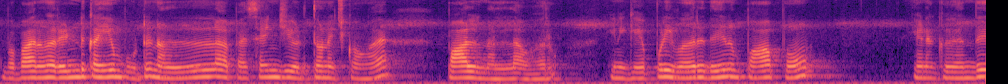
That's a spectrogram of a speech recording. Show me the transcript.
இப்போ பாருங்கள் ரெண்டு கையும் போட்டு நல்லா பிசைஞ்சு எடுத்தோன்னு வச்சுக்கோங்க பால் நல்லா வரும். இன்றைக்கி எப்படி வருதுன்னு பார்ப்போம். எனக்கு வந்து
